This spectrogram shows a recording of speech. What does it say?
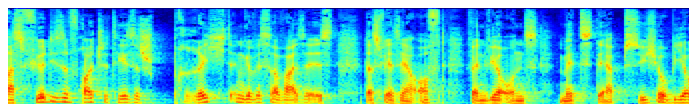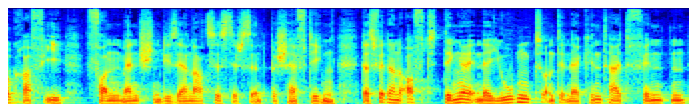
Was für diese Freudsche These spricht in gewisser Weise ist, dass wir sehr oft, wenn wir uns mit der Psychobiografie von Menschen, die sehr narzisstisch sind, beschäftigen, dass wir dann oft Dinge in der Jugend und in der Kindheit finden,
